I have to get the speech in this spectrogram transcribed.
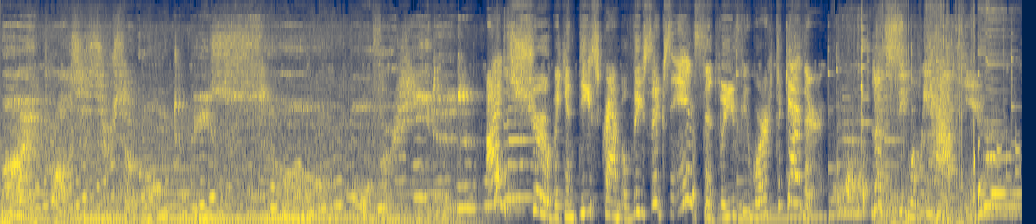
My processors are going to be so overheated. I'm sure we can descramble these six instantly if we work together. Let's see what we have here. Wow!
